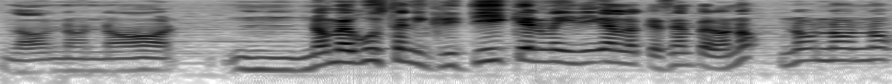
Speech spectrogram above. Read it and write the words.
no, no, no. No me gustan ni critiquenme y digan lo que sean, pero no, no, no, no.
